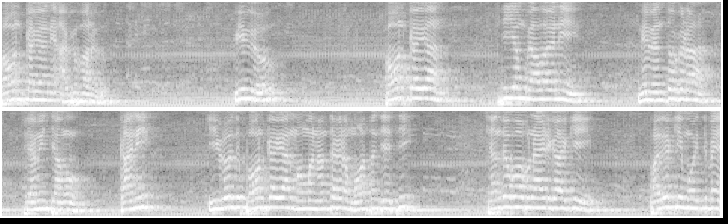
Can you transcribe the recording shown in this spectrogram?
పవన్ కళ్యాణ్ అభిమానులు. వీళ్ళు పవన్ కళ్యాణ్ సీఎం కావాలని మేమెంతో కూడా శ్రమించాము. కానీ ఈరోజు పవన్ కళ్యాణ్ మమ్మల్ని అంతా కూడా మోసం చేసి చంద్రబాబు నాయుడు గారికి పగకి మోసమే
